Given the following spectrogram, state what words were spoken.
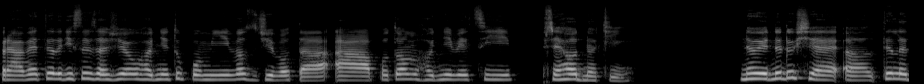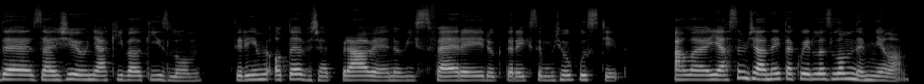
právě ty lidi si zažijou hodně tu pomíjivost života a potom hodně věcí přehodnotí. No jednoduše, eh, ty lidé zažijou nějaký velký zlom, který jim otevře právě nové sféry, do kterých se můžou pustit. Ale já jsem žádný takovýhle zlom neměla.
